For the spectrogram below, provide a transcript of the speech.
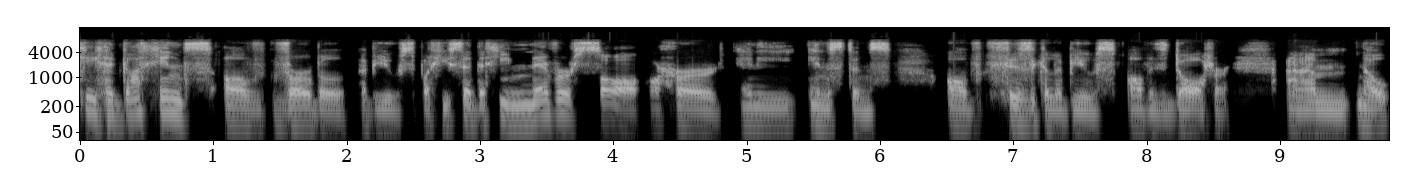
he had got hints of verbal abuse, but he said that he never saw or heard any instance of physical abuse of his daughter. Um, now,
